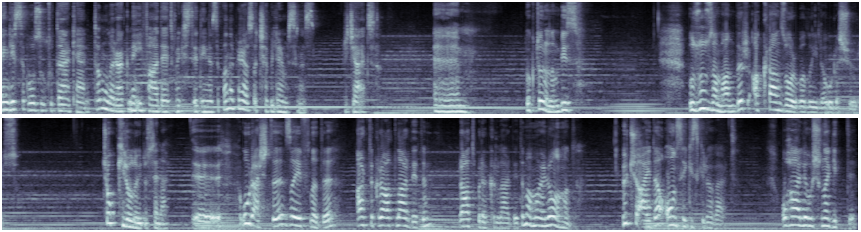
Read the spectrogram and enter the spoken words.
Dengesi bozuldu derken tam olarak ne ifade etmek istediğinizi bana biraz açabilir misiniz? Rica etsem. Ee, doktor hanım biz uzun zamandır akran zorbalığıyla uğraşıyoruz. Çok kiloluydu Senem. Ee, uğraştı, zayıfladı. Artık rahatlar dedim. Rahat bırakırlar dedim ama öyle olmadı. Üç ayda 18 kilo verdi. O hali hoşuna gitti.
